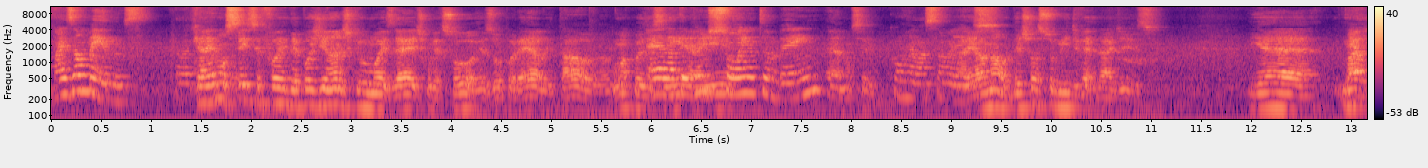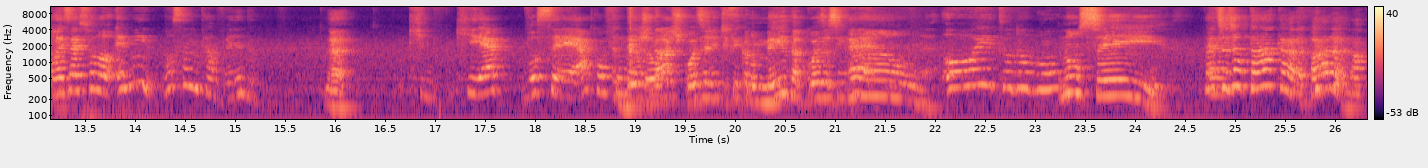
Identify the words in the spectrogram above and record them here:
Mais ou menos. Ela Que aí eu não sei se foi depois de anos que o Moisés conversou, rezou por ela e tal, alguma coisa Ela assim. teve aí... um sonho também É, não sei. com relação a Aí isso. ela, não, deixa eu assumir de verdade isso. E é. Mas... Moisés falou, Emi, você não tá vendo? É. Que, que é, você é a confundidora. Deus dá as coisas, a gente fica no meio da coisa assim, é. não. Oi, tudo bom? Não sei. Mas é. você já tá, cara, para.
